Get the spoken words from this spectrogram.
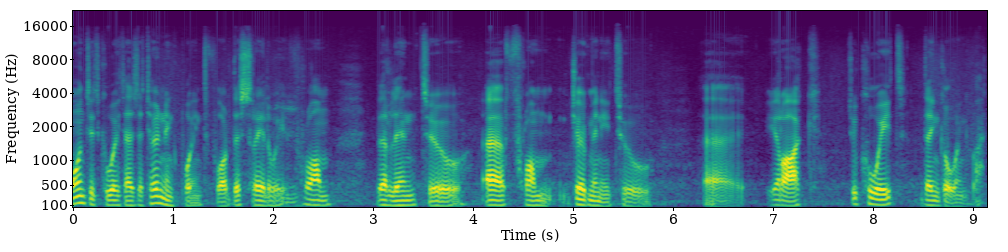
wanted Kuwait as a turning point for this railway from Berlin to, uh, from Germany to uh, Iraq to Kuwait, then going back.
